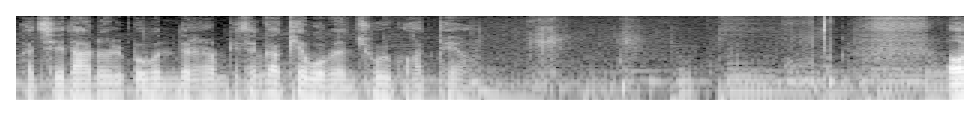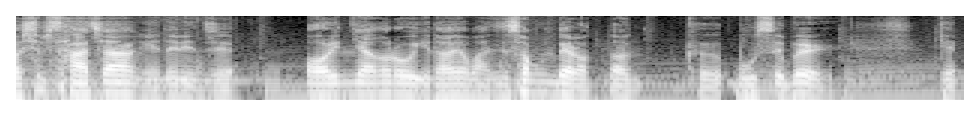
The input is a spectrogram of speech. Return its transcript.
같이 나눌 부분들을 함께 생각해 보면 좋을 것 같아요. 어 14장에는 이제 어린 양으로 인하여 완성될 어떤 그 모습을 이렇게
